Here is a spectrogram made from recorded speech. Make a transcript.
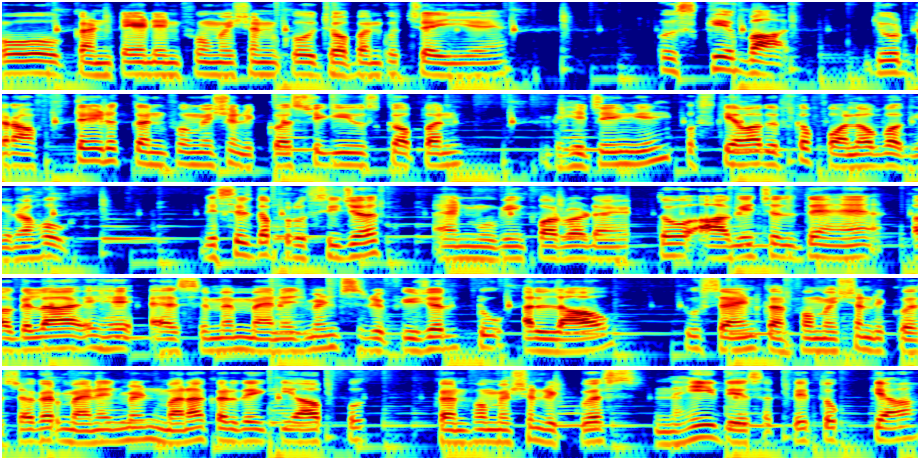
वो कंटेंट इन्फॉर्मेशन को जो अपन को चाहिए, उसके बाद जो ड्राफ्टेड कन्फर्मेशन रिक्वेस्ट की उसको अपन भेजेंगे, उसके बाद उसका फॉलोअप वगैरह होगा। This is the procedure and moving forward है। तो आगे चलते हैं। अगला है S M M management refusal to allow to send confirmation request अगर मैनेजमेंट मना कर दे कि आप कन्फर्मेशन रिक्वेस्ट नहीं दे सकते तो क्या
